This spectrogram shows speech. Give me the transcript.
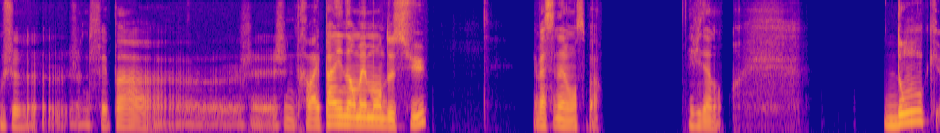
je, ne fais pas, je, ne travaille pas énormément dessus, et eh ben ça n'avance pas, évidemment. Donc,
